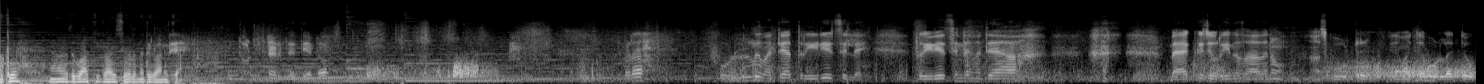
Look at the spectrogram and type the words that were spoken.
ഓക്കെ ഞങ്ങളത് ബാക്കി കാഴ്ചകൾ എന്നിട്ട് കാണിക്കാം. എത്തി കേട്ടോ. ഇവിടെ ഫുള്ള് മറ്റേ ആ ത്രീ ഇഡിയറ്റ്സ് ഇല്ലേ? ത്രീ ഇഡിയറ്റ്സിന്റെ മറ്റേ ആ ബാക്ക് ചൊറിയുന്ന സാധനവും ആ സ്കൂട്ടറും പിന്നെ മറ്റേ ബുള്ളറ്റും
